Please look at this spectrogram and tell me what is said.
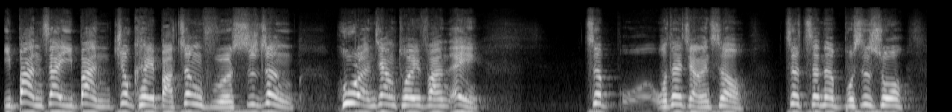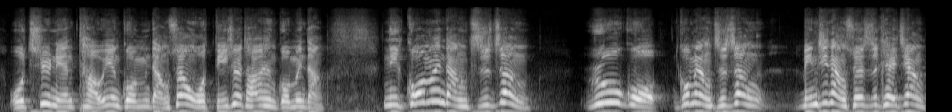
一半再一半就可以把政府的施政忽然这样推翻。哎，这我我再讲一次哦，这真的不是说我去年讨厌国民党，虽然我的确讨厌国民党。你国民党执政，如果国民党执政，民进党随时可以这样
